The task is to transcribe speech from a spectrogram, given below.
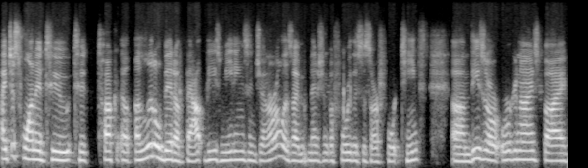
I just wanted to, to talk a, a, little bit about these meetings in general. As I mentioned before, this is our 14th. Um, these are organized by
